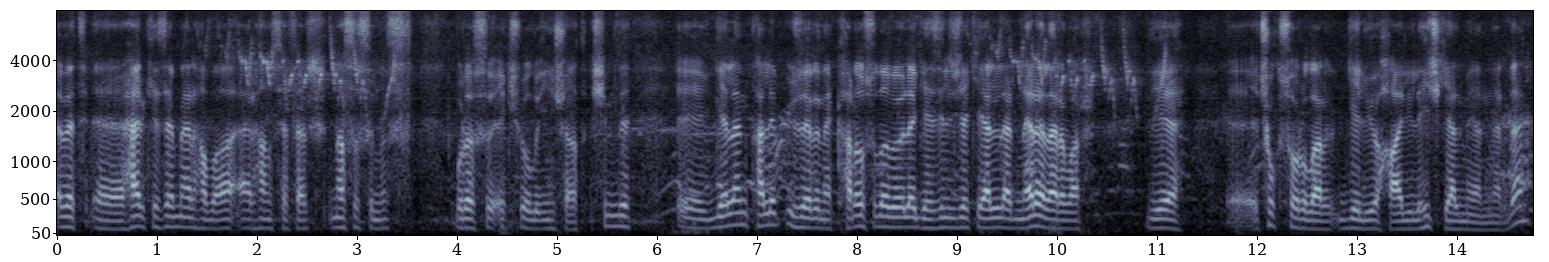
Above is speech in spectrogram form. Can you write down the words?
Evet, e, herkese merhaba. Erhan Sefer. Nasılsınız? Burası Ekşioğlu İnşaat. Şimdi e, gelen talep üzerine Karasu'da böyle gezilecek yerler nereler var diye e, çok sorular geliyor haliyle hiç gelmeyenlerden.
